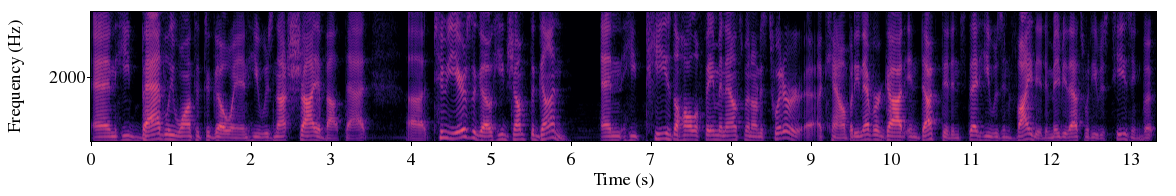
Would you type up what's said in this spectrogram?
and he badly wanted to go in. He was not shy about that. Uh, two years ago, he jumped the gun and he teased the Hall of Fame announcement on his Twitter uh, account, but he never got inducted. Instead, he was invited, and maybe that's what he was teasing. But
